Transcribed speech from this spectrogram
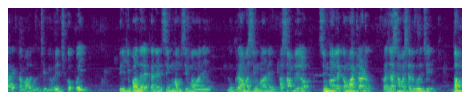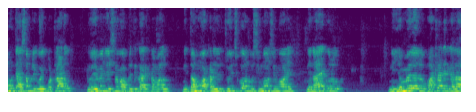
కార్యక్రమాల గురించి వివరించుకోపోయి పిరికి పంద లెక్క నేను సింహం సింహం అని నువ్వు గ్రామ సింహం అని అసెంబ్లీలో సింహం లెక్క మాట్లాడు ప్రజా సమస్యల గురించి. దమ్ముంటే అసెంబ్లీకి పోయి కొట్లాడు. నువ్వేమేం చేసినావు అభివృద్ధి కార్యక్రమాలు నీ దమ్ము అక్కడ చూపించుకో నువ్వు సింహం సింహం అని నీ నాయకులు నీ ఎమ్మెల్యేలు మాట్లాడారు కదా.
